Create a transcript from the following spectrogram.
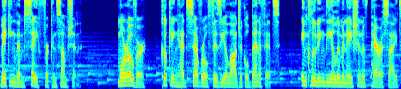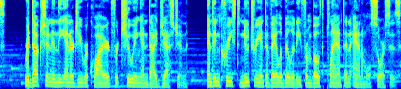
making them safe for consumption. Moreover, cooking had several physiological benefits, including the elimination of parasites, reduction in the energy required for chewing and digestion, and increased nutrient availability from both plant and animal sources.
